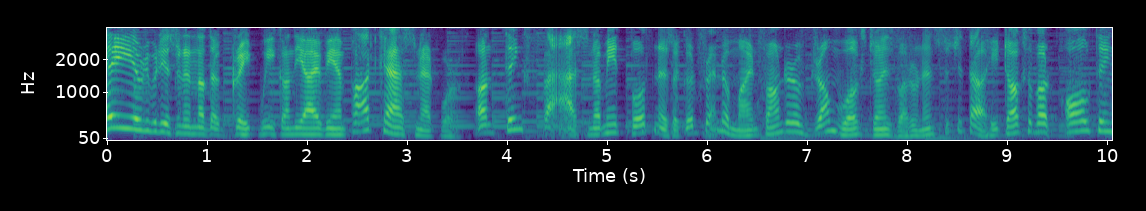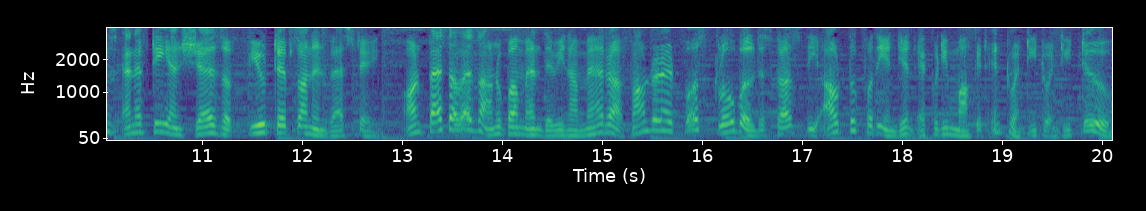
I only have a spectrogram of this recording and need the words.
Hey everybody, it's been another great week on the IVM Podcast Network. On Think Fast, Namit Potnis, a good friend of mine, founder of Drumworks, joins Varun and Suchita. He talks about all things NFT and shares a few tips on investing. On Paisa Vaisa, Anupam and Devina Mehra, founder at First Global, discuss the outlook for the Indian equity market in 2022.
